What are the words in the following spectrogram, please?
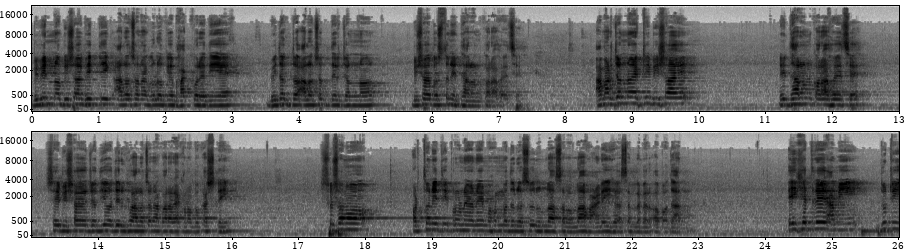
বিভিন্ন বিষয়ভিত্তিক আলোচনাগুলোকে ভাগ করে দিয়ে বিদগ্ধ আলোচকদের জন্য বিষয়বস্তু নির্ধারণ করা হয়েছে। আমার জন্য একটি বিষয় নির্ধারণ করা হয়েছে। সেই বিষয়ে যদিও দীর্ঘ আলোচনা করার এখন অবকাশ নেই। সুষম অর্থনীতি প্রণয়নে মোহাম্মদুর রসুল্লাহ সাল আলহি আসাল্লামের অবদান। এই ক্ষেত্রে আমি দুটি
